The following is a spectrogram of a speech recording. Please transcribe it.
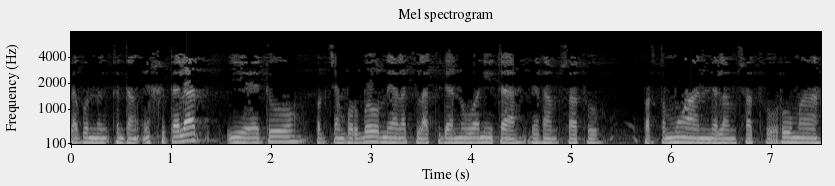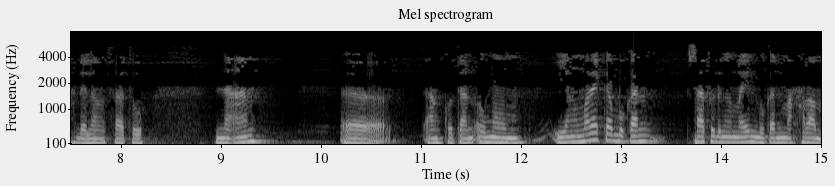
ataupun tentang ikhtilat yaitu bercampur baurnya laki-laki dan wanita dalam satu pertemuan, dalam satu rumah, dalam satu naam eh, angkutan umum yang mereka bukan satu dengan lain bukan mahram.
